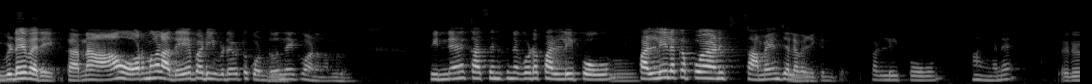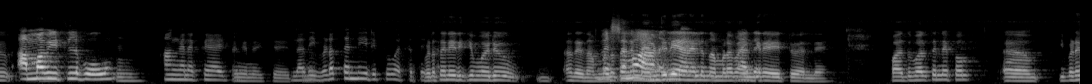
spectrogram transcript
ഇവിടെ വരെ കാരണം ആ ഓർമ്മകൾ അതേപടി ഇവിടോട്ട് കൊണ്ടുവന്നേക്കുവാണ് നമ്മൾ പിന്നെ കസിൻസിനെ കൂടെ പള്ളിയിൽ പോകും പള്ളിയിലൊക്കെ പോയാണ് സമയം ചെലവഴിക്കുന്നത്. പള്ളിയിൽ പോകും അങ്ങനെ ഒരു അമ്മ വീട്ടിൽ പോകും അങ്ങനെയൊക്കെ ആയിട്ട്. അങ്ങനെയൊക്കെ ആയിട്ട്. അല്ലാതെ ഇവിടെ തന്നെ ഇരിപ്പ് പറ്റത്തില്ല. ഇവിടെ തന്നെ ഇരിക്കുമ്പോ ഒരു അതെ നമ്മൾ തന്നെ മെന്റലി ആണെങ്കിലും നമ്മളെ ഭയങ്കരമായിട്ടും അല്ലേ? അപ്പൊ അതുപോലെ തന്നെ ഇപ്പം ഇവിടെ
